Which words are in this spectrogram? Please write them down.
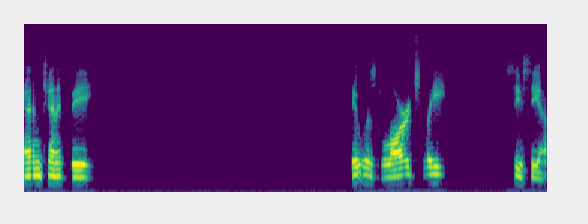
And can it be it was largely CCM.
